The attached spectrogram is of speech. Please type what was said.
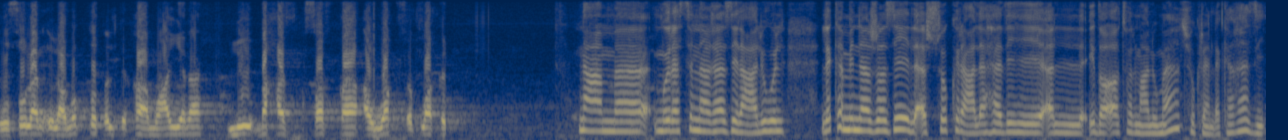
وصولا إلى نقطة التقاء معينة لبحث صفقة أو وقف إطلاق نعم مراسلنا غازي العلول لك منا جزيل الشكر على هذه الإضاءات والمعلومات. شكرا لك غازي.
